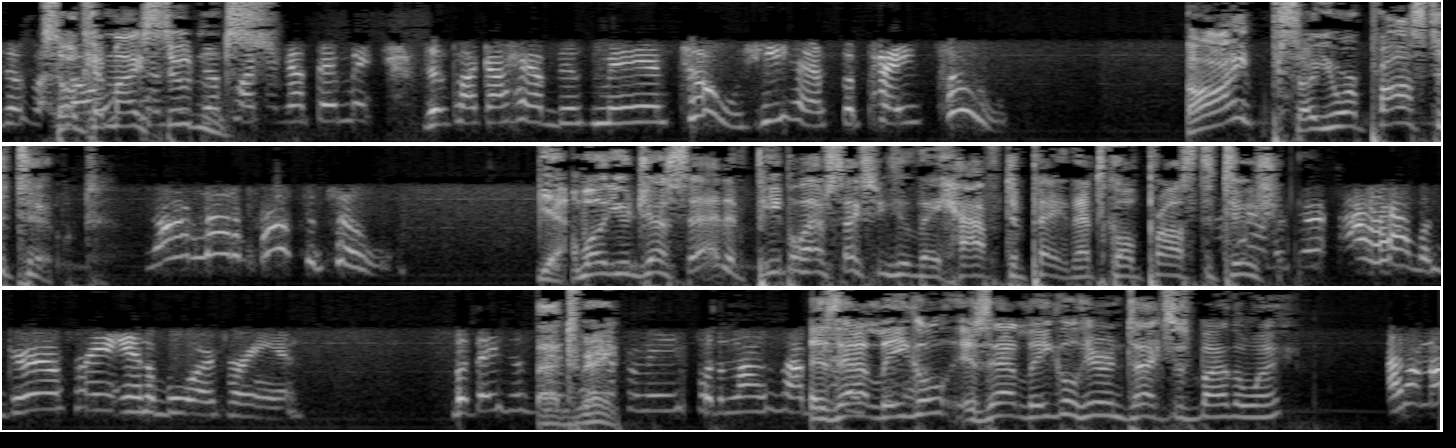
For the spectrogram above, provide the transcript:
Just, So no, can my students. Just like I got that man, just like I have this man too. He has to pay too. All right. So you're a prostitute. No, I'm not a prostitute. Yeah. Well, you just said if people have sex with you, they have to pay. That's called I have, a, prostitution. girl- I have a girlfriend and a boyfriend, but they just That's great. for me for the longest I've Is that legal? Is that legal here in Texas, by the way? I don't know.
